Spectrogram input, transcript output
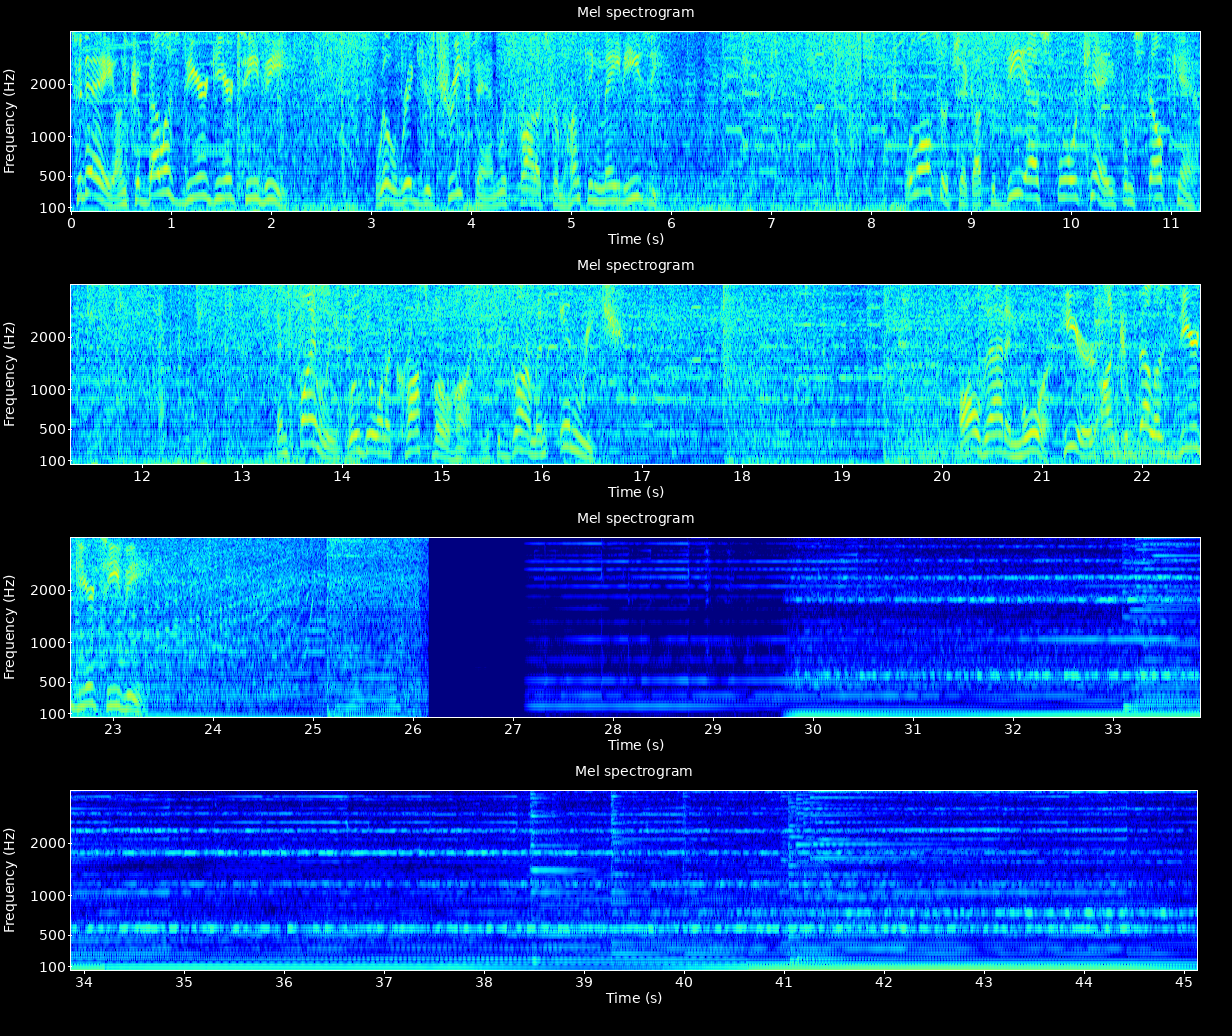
Today on Cabela's Deer Gear TV, we'll rig your tree stand with products from Hunting Made Easy. We'll also check out the DS4K from Stealth Cam. And finally, we'll go on a crossbow hunt with the Garmin InReach. All that and more here on Cabela's Deer Gear TV.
